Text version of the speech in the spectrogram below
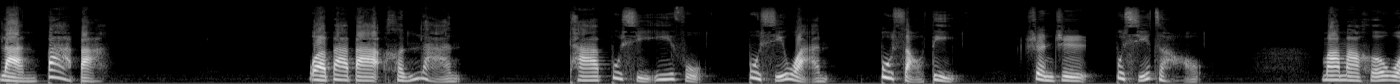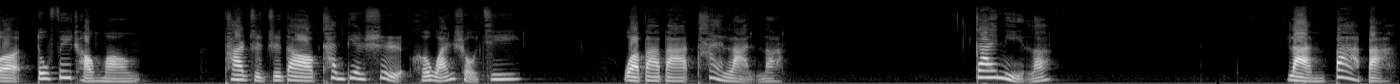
懒爸爸，我爸爸很懒，他不洗衣服，不洗碗，不扫地，甚至不洗澡。妈妈和我都非常忙，他只知道看电视和玩手机。我爸爸太懒了。该你了，懒爸爸。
